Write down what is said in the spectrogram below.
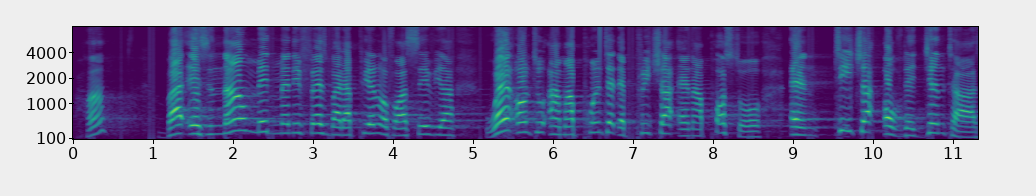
Huh? But is now made manifest by the appearing of our Savior, whereunto I'm appointed a preacher and apostle and teacher of the Gentiles,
